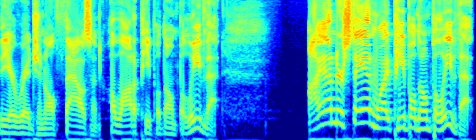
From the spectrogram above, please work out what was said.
the original 1000. A lot of people don't believe that. I understand why people don't believe that.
